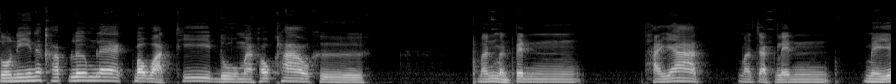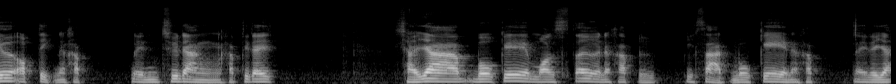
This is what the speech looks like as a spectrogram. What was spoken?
ตัวนี้นะครับเริ่มแรกประวัติที่ดูมาคร่าวๆคือ มันเหมือนเป็นทายาทมาจากเลนเมเยอร์ออปติกนะครับเลนชื่อดังนะครับที่ได้ฉายาโบเก้มอนสเตอร์นะครับ หรือปีศาจโบเก้นะครับ ในระยะ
